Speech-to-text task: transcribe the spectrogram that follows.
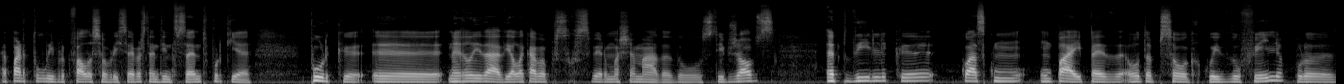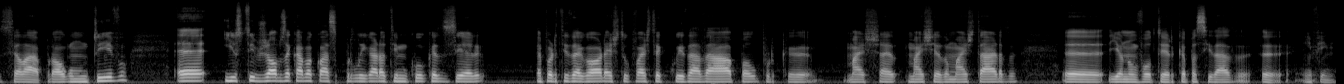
a parte do livro que fala sobre isso é bastante interessante, porque porque uh, na realidade ele acaba por receber uma chamada do Steve Jobs a pedir-lhe que quase como um pai pede a outra pessoa que cuide do filho por sei lá por algum motivo uh, e o Steve Jobs acaba quase por ligar ao Tim Cook a dizer a partir de agora és tu que vais ter que cuidar da Apple porque mais cedo, mais cedo ou mais tarde uh, eu não vou ter capacidade, uh, enfim,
